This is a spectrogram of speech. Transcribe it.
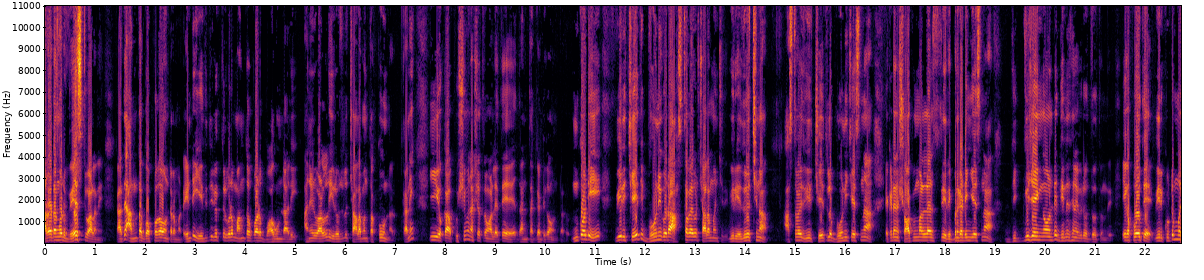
అడగడం కూడా వేస్ట్ వాళ్ళని. అదే అంత గొప్పగా ఉంటారు అనమాట ఏంటి? ఎదుటి వ్యక్తులు కూడా మనతో పాటు బాగుండాలి అనే వాళ్ళు ఈ రోజుల్లో చాలామంది తక్కువ ఉన్నారు. కానీ ఈ యొక్క పుష్యమి నక్షత్రం వాళ్ళైతే దానికి తగ్గట్టుగా ఉంటారు. ఇంకోటి వీరి చేతి భోని కూడా అస్తవై కూడా చాలా మంచిది. వీరు ఎదురొచ్చిన అస్తవై వీరి చేతిలో బోని చేసినా ఎక్కడైనా షాపింగ్ మాల్ రిబ్బన్ కటింగ్ చేసినా దిగ్విజయంగా ఉంటే దినదిన విరుద్ధి అవుతుంది. ఇకపోతే వీరి కుటుంబ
